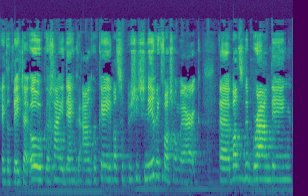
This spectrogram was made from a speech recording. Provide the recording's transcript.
Kijk, dat weet jij ook. Dan ga je denken aan, oké, wat is de positionering van zo'n merk? Uh, wat is de branding?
